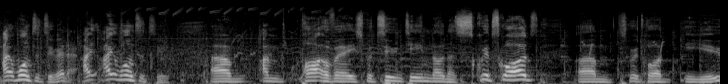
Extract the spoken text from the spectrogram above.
I wanted to, innit? I, I wanted to. Um, I'm part of a Splatoon team known as Squid Squad, um, Squid Squad EU.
